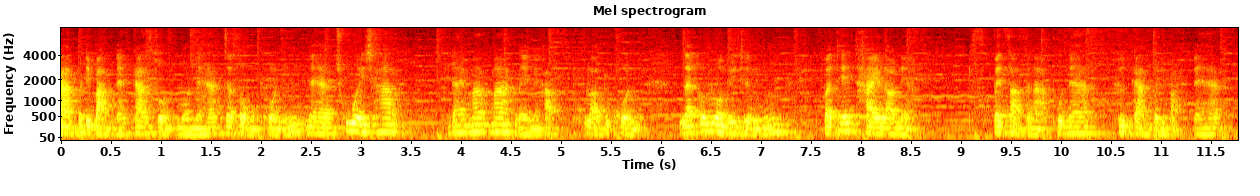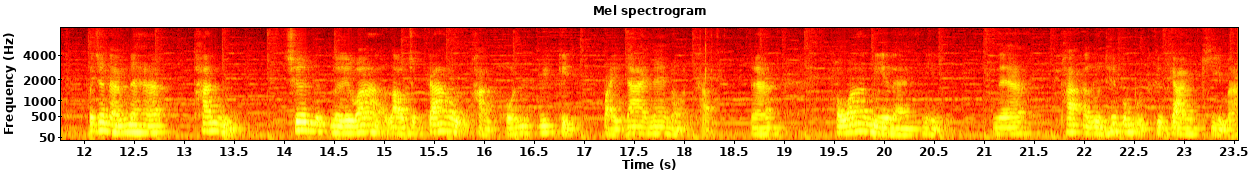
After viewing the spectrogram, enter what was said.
การปฏิบัตินะการสวดมนต์นะฮะจะส่งผลนะฮะช่วยชาติได้มาก ๆ เลยนะครับพวกเราทุกคน และก็รวมไปถึงประเทศไทยเราเนี่ยเป็นศาสนาพุทธนะฮะคือการปฏิบัตินะฮะเพราะฉะนั้นนะฮะท่านเชื่อเลยว่าเราจะก้าวผ่านพ้นวิกฤตไปได้แน่นอนครับนะเพราะว่ามีอะไรนี่นะฮะพระอรุณเทพบุตรคือการขี่ม้า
